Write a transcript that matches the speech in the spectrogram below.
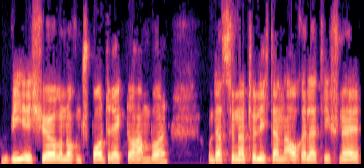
wie ich höre, noch einen Sportdirektor haben wollen und dass du natürlich dann auch relativ schnell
